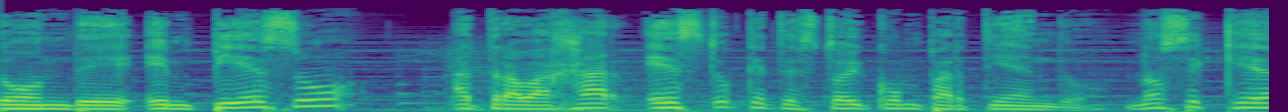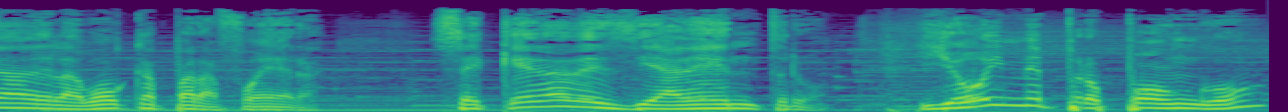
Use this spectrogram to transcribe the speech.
donde empiezo a trabajar esto que te estoy compartiendo. No se queda de la boca para afuera, se queda desde adentro y hoy me propongo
